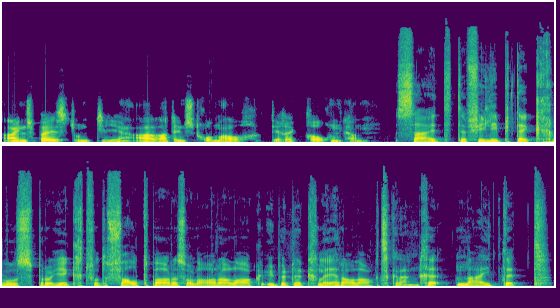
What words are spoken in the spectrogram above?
einspeist und die ARA den Strom auch direkt brauchen kann. Seit der Philipp Deck, der das Projekt von der faltbaren Solaranlage über der Kläranlage zu Grenken leitet.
